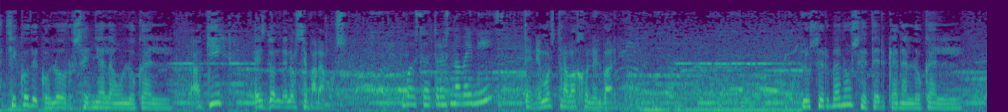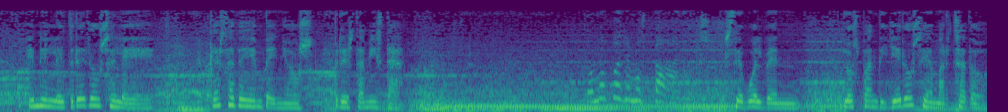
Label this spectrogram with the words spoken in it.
El chico de color señala un local. Aquí es donde nos separamos. ¿Vosotros no venís? Tenemos trabajo en el barrio. Los hermanos se acercan al local. En el letrero se lee Casa de Empeños, prestamista. ¿Cómo podemos pagaros? Se vuelven. Los pandilleros se han marchado.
